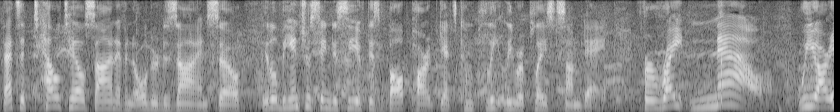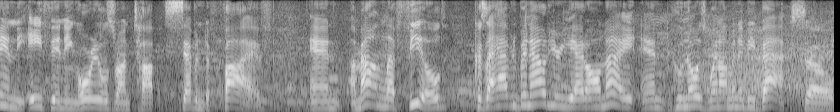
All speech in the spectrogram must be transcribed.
That's a telltale sign of an older design, so it'll be interesting to see if this ballpark gets completely replaced someday. For right now, we are in the eighth inning. Orioles are on top, seven to five, and I'm out in left field because I haven't been out here yet all night, and who knows when I'm going to be back. So,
